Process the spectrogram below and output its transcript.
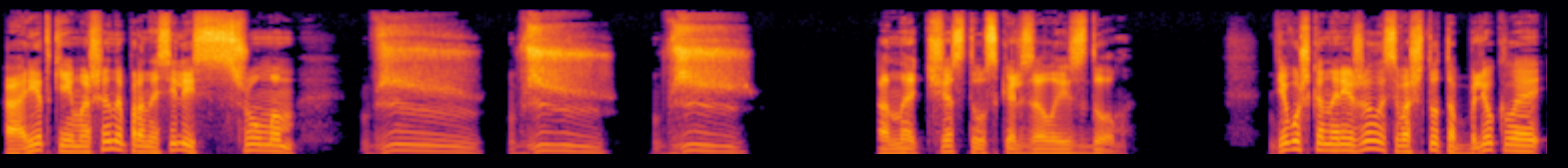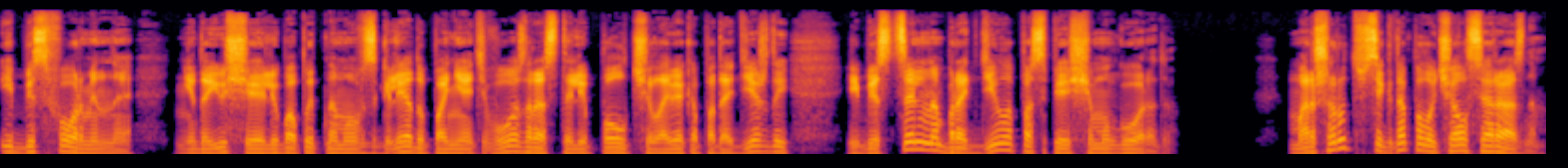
а редкие машины проносились с шумом «вжжж, вжжж, вжжж», она часто ускользала из дома. Девушка наряжалась во что-то блеклое и бесформенное, не дающее любопытному взгляду понять возраст или пол человека под одеждой, и бесцельно бродила по спящему городу. Маршрут всегда получался разным.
